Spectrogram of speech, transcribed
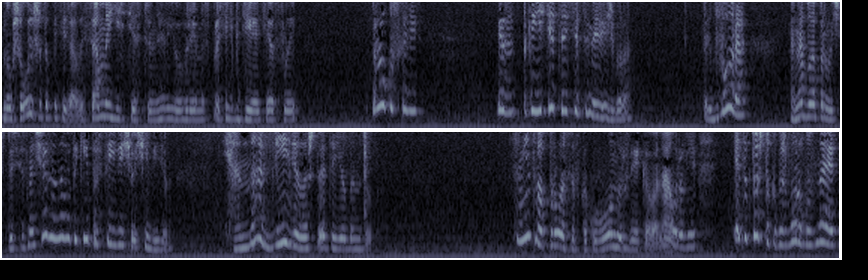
Но у Шауля что-то потерялось. Самое естественное в его время спросить, где эти ослы. Пророку сходить. Это такая естественная, естественная вещь была. Так Двора, она была пророчество. То есть изначально она вот такие простые вещи очень видела. И она видела, что это ее бензук. Нет вопросов, какого он уровня, какого она уровня. Это то, что Кадушборг узнает,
